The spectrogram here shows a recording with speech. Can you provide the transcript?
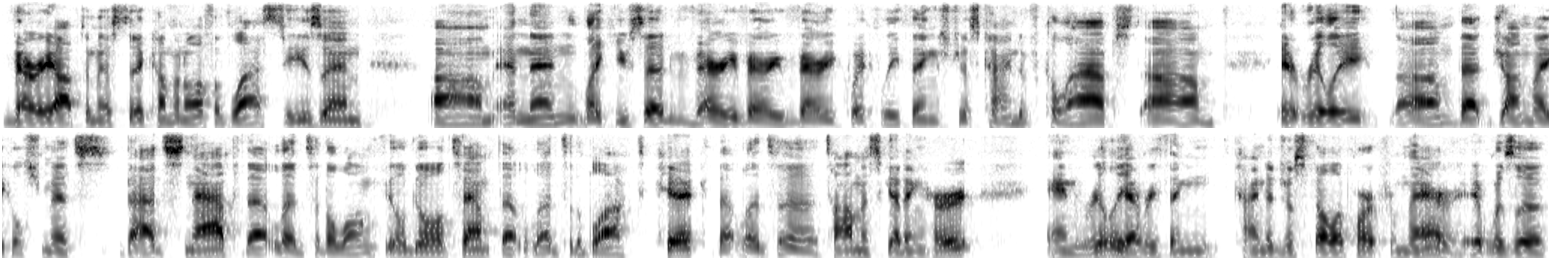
very optimistic coming off of last season. Um, and then, like you said, very, very, very quickly, things just kind of collapsed. Um, it really um, that John Michael Schmitz's bad snap that led to the long field goal attempt, that led to the blocked kick, that led to Thomas getting hurt, and really everything kind of just fell apart from there. It was a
